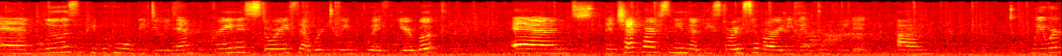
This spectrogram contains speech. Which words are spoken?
and blue is the people who will be doing them. Green is stories that we're doing with yearbook, and the check marks mean that these stories have already been completed. Um, we work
